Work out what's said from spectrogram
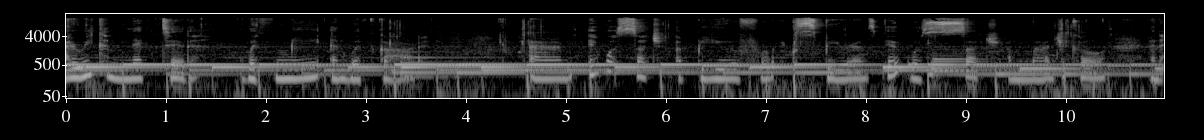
I reconnected with me and with God. And it was such a beautiful experience. It was such a magical and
